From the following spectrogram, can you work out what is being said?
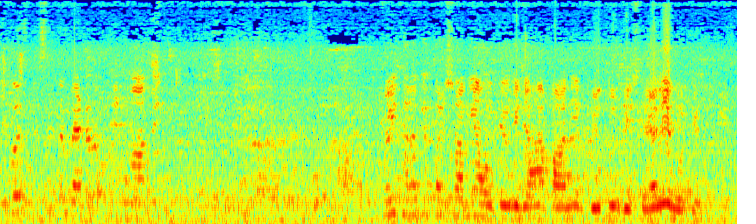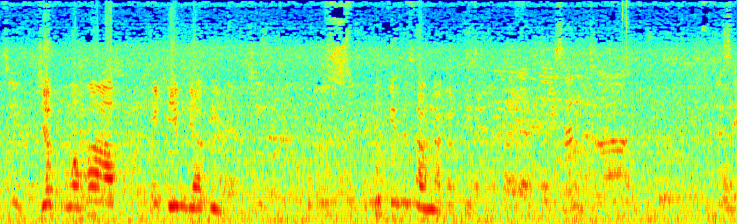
because this is the matter of environment कई तरह की परेशानियाँ होती होगी जहाँ पानी बिल्कुल विषैले होते होंगे। जब वहाँ आपकी टीम जाती है तो कैसे सामना करती है? सर जैसे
